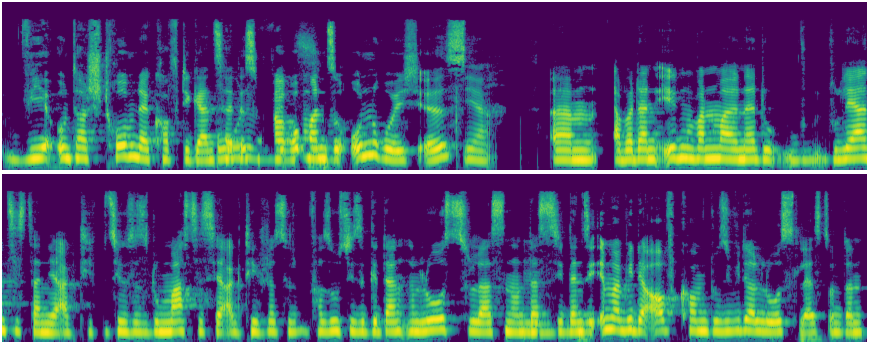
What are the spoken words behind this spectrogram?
wie unter Strom der Kopf die ganze Zeit Ohne ist, warum man so unruhig ist. Ja. Ähm, aber dann irgendwann mal, ne, du, du lernst es dann ja aktiv, beziehungsweise du machst es ja aktiv, dass du versuchst, diese Gedanken loszulassen und mhm. dass sie, wenn sie immer wieder aufkommen, du sie wieder loslässt und dann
